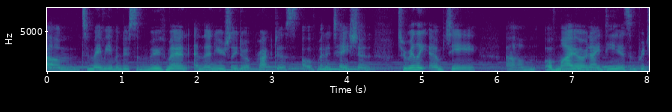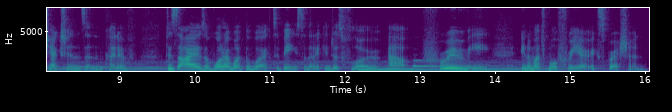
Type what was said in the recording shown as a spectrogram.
um, to maybe even do some movement, and then usually do a practice of meditation to really empty um, of my own ideas and projections and kind of desires of what I want the work to be so that it can just flow out through me in a much more freer expression.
